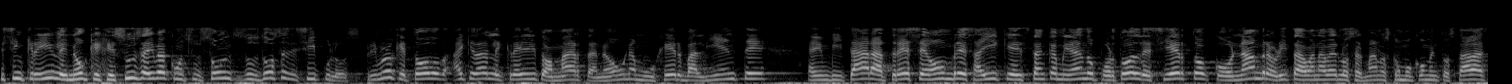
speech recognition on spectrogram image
Es increíble, ¿no? Que Jesús ahí va con sus, sus doce discípulos. Primero que todo, hay que darle crédito a Marta, ¿no? Una mujer valiente a invitar a trece hombres ahí que están caminando por todo el desierto con hambre. Ahorita van a ver los hermanos cómo comen tostadas.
